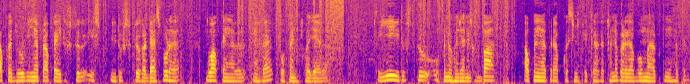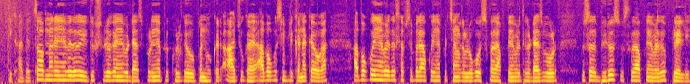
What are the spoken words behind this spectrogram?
आपका जो भी यहाँ पर आपका यूट्यूब स्टूडियो का डैशबोर्ड है, वो आपका यहाँ पर यहाँ पर ओपन हो जाएगा। तो ये यूट्यूब स्टूडियो ओपन हो जाने के बाद आपको यहाँ पर आपको सिंपली क्या करना पड़ेगा वो मैं आपको यहाँ पर दिखा देता तो अब मेरा यहाँ पे देखो यूट्यूब स्टूडियो का यहाँ पर डैशबोर्ड यहाँ पर खुल के ओपन होकर आ चुका है अब आपको सिंपली करना क्या होगा अब आपको यहाँ पर देखो सबसे पहले आपको यहाँ पर चैनल का लोगो उसके बाद आपको यहाँ पर देखो डैशबोर्ड उसके बाद वीडियोस उसके बाद आपको यहाँ पर देखो प्ले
